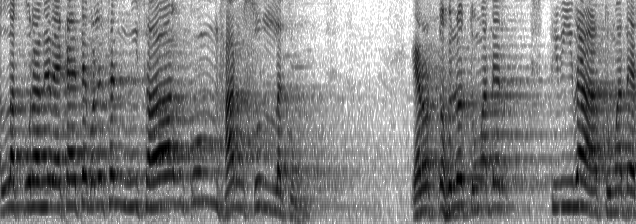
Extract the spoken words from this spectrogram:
আল্লাহ কোরআনের একায়তে বলেছেন, নিসাউকুম হারসুল্লাকুম এর অর্থ হলো তোমাদের স্ত্রীরা তোমাদের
